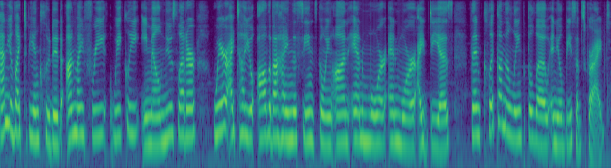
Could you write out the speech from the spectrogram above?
and you'd like to be included on my free weekly email newsletter where I tell you all the behind the scenes going on and more and more ideas, then click on the link below and you'll be subscribed.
